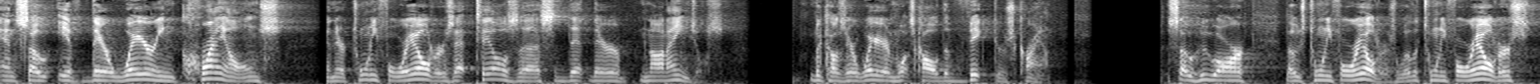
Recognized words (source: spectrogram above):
and so if they're wearing crowns and they're 24 elders, that tells us that they're not angels because they're wearing what's called the victor's crown. So who are those 24 elders? Well, the 24 elders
